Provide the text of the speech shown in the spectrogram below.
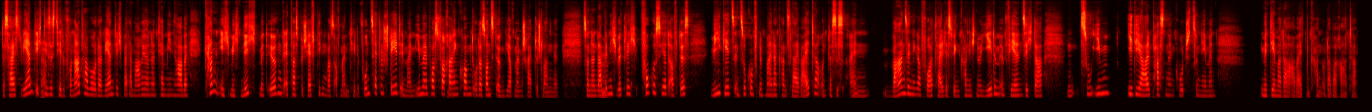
Das heißt, während ich ja. dieses Telefonat habe oder während ich bei der Marion einen Termin habe, kann ich mich nicht mit irgendetwas beschäftigen, was auf meinem Telefonzettel steht, in meinem E-Mail-Postfach reinkommt oder sonst irgendwie auf meinem Schreibtisch landet. Sondern da hm. bin ich wirklich fokussiert auf das, wie geht's in Zukunft mit meiner Kanzlei weiter. Und das ist ein wahnsinniger Vorteil. Deswegen kann ich nur jedem empfehlen, sich da zu ihm ideal passenden Coach zu nehmen, mit dem er da arbeiten kann oder Berater.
